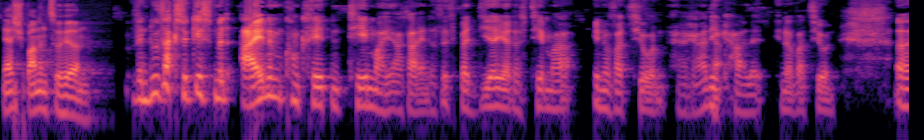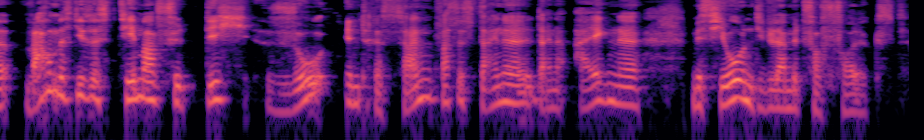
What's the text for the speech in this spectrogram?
Ja, spannend zu hören. Wenn du sagst, du gehst mit einem konkreten Thema ja rein, das ist bei dir ja das Thema Innovation, radikale ja. Innovation. Äh, warum ist dieses Thema für dich so interessant? Was ist deine, deine eigene Mission, die du damit verfolgst?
